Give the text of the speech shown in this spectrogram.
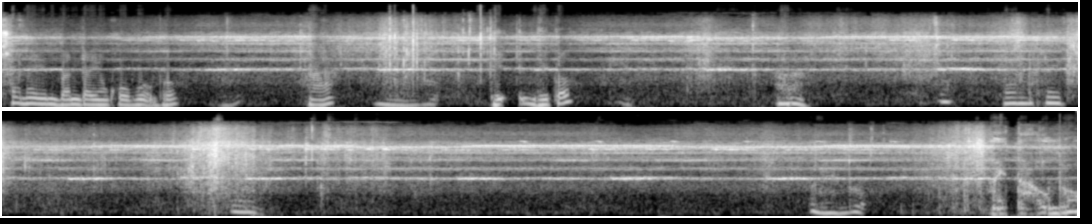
Saan na yung banda yung kubo bro? Ha? Di- dito? Ha? Ano kayo? Ano yun bro? May tao bro.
